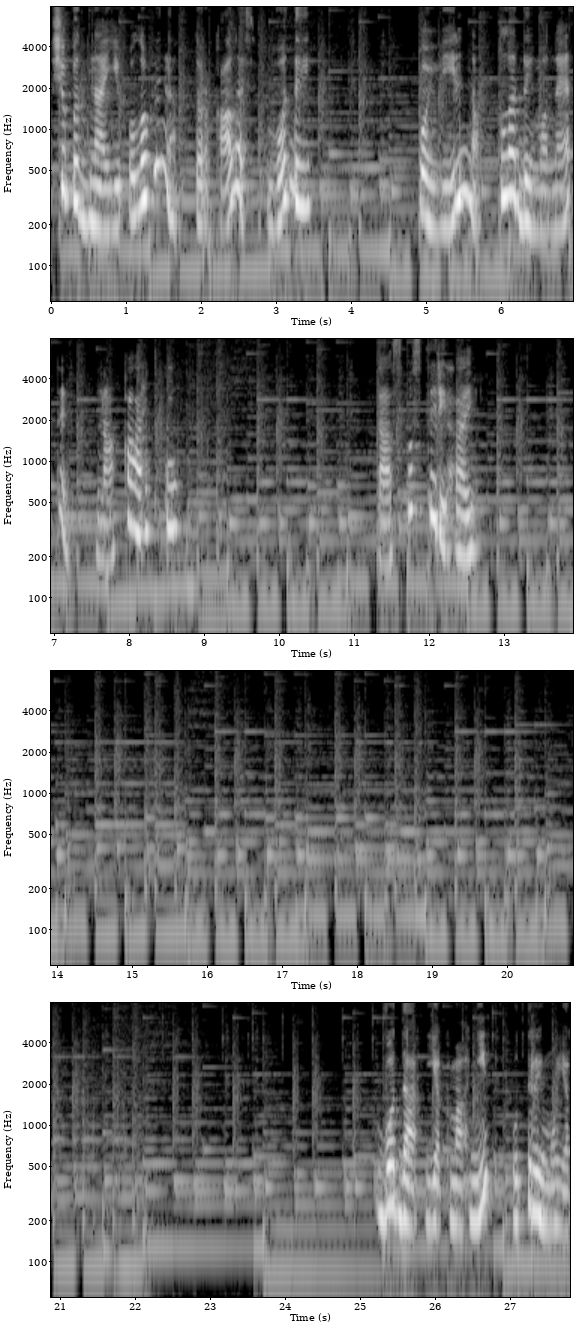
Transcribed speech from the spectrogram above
щоб одна її половина торкалась води. Повільно клади монети на картку та спостерігай. Вода, як магніт, утримує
